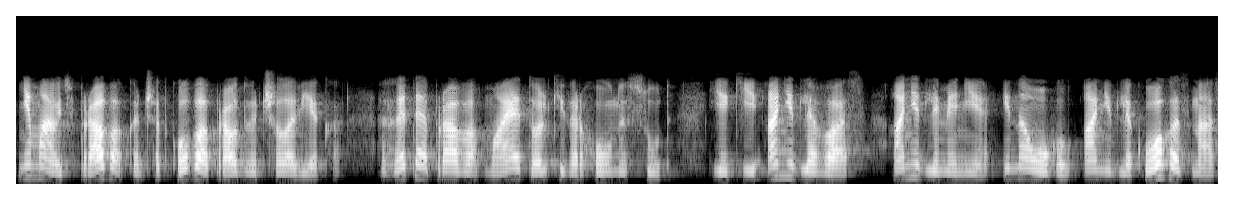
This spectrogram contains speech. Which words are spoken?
не маюць права канчаткова апраўдваць чалавека. Гэтае права мае толькі вярхоўны суд, які ані для вас, ані для мяне і наогул ані для кога з нас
